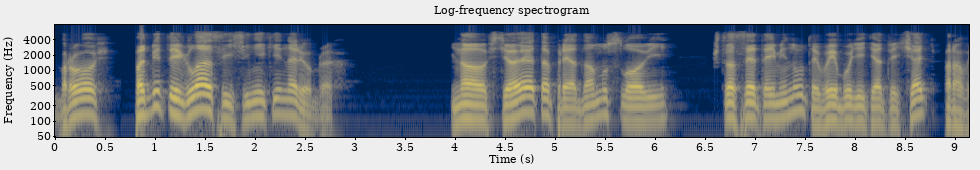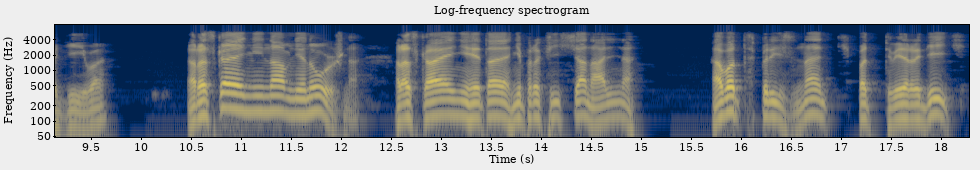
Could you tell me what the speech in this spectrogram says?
бровь, подбитый глаз и синяки на ребрах. Но все это при одном условии, что с этой минуты вы будете отвечать правдиво. Раскаяние нам не нужно, раскаяние — это непрофессионально. А вот признать, подтвердить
